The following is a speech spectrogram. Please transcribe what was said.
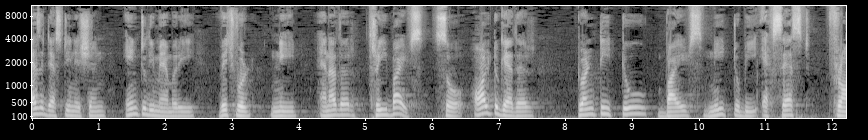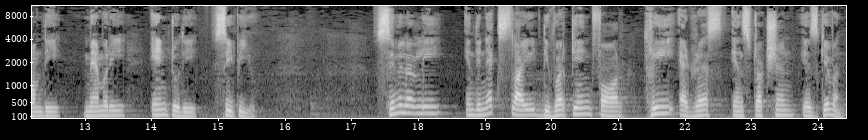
as a destination into the memory, which would need another 3 bytes. So altogether 22 bytes need to be accessed from the memory into the CPU. Similarly, in the next slide, the working for 3 address instruction is given.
